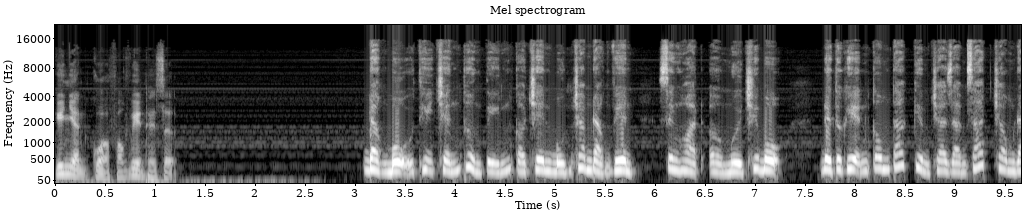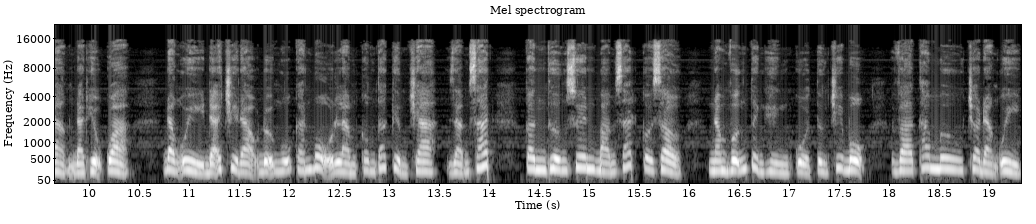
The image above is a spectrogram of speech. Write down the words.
Ghi nhận của phóng viên thời sự. Đảng bộ thị trấn Thường Tín có trên 400 đảng viên, sinh hoạt ở 10 chi bộ. Để thực hiện công tác kiểm tra giám sát trong đảng đạt hiệu quả, Đảng ủy đã chỉ đạo đội ngũ cán bộ làm công tác kiểm tra, giám sát cần thường xuyên bám sát cơ sở, nắm vững tình hình của từng chi bộ và tham mưu cho Đảng ủy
